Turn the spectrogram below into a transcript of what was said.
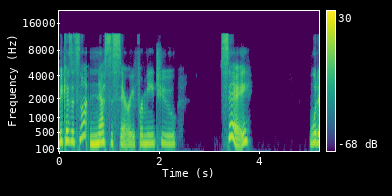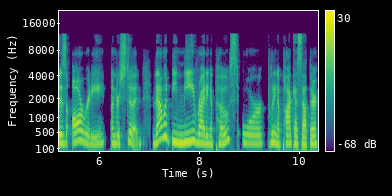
because it's not necessary for me to say what is already understood. That would be me writing a post or putting a podcast out there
